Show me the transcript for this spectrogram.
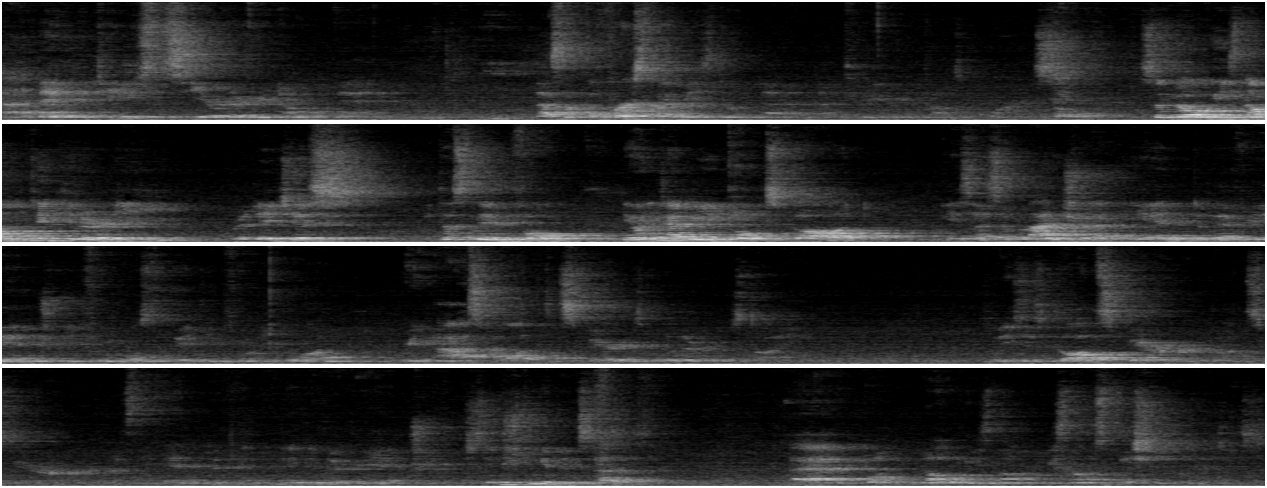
and then continues to see her every now and then. That's not the first time he's done that, that 300,000 words. So, so no, he's not particularly religious. He doesn't invoke, the only time he invokes God is as a mantra at the end of every entry from most of 1841, where he asks God to spare his mother who's dying. So he says, God spare her, God spare her. That's the end, the end of every entry, which is interesting in itself. Uh, but no, he's not, he's not especially religious.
